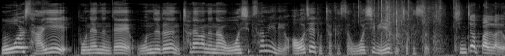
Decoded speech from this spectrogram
5월 4일 보냈는데 오늘은 촬영하는 날 5월 13일이요. 어제 도착했어요. 5월 12일 도착했어요. 진짜 빨라요.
